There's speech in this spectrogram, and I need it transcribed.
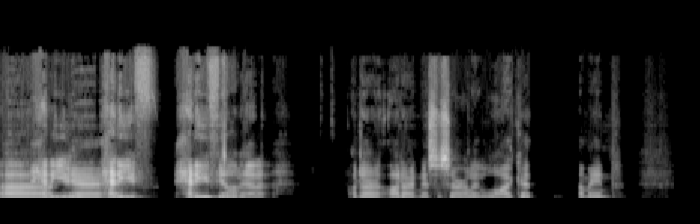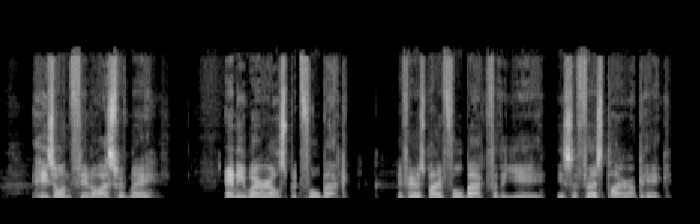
uh, How do you Yeah, how do you how do you feel about it? I don't. I don't necessarily like it. I mean, he's on thin ice with me. Anywhere else but fullback. If he was playing fullback for the year, he's the first player I pick.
